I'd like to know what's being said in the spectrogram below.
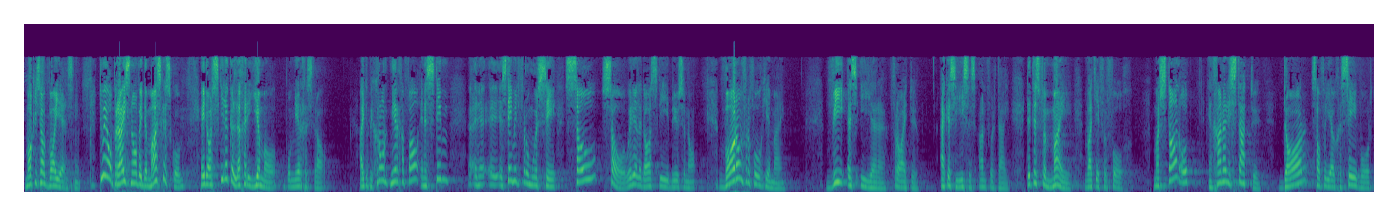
Maak nie saak waar jy is nie. Toe hy op reis naby Damaskus kom, het daar skielike lig uit die hemel op hom neergestraal. Hy het op die grond neergeval en 'n stem 'n stem het vir hom hoor sê: "Saul, Saul, hoor jy daar's die Hebreëse naam. Waarom vervolg jy my? Wie is U, Here?" vra hy toe. "Ek is Jesus," antwoord hy. "Dit is vir my wat jy vervolg. Maar staan op en gaan na die stad toe. Daar sal vir jou gesê word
